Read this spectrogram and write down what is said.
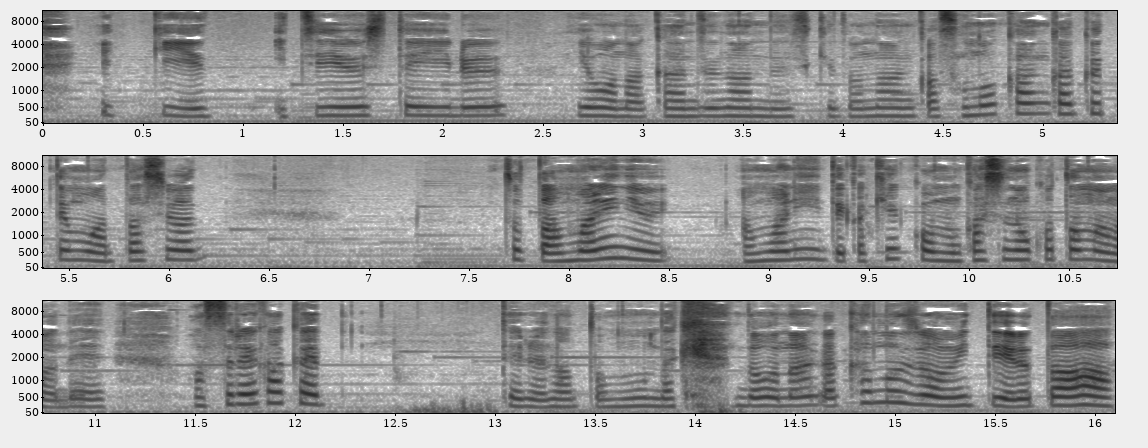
一喜一憂しているような感じなんですけどなんかその感覚ってもう私はちょっとあまりにあまりっていうか結構昔のことなので忘れかけてるなと思うんだけどなんか彼女を見ていると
